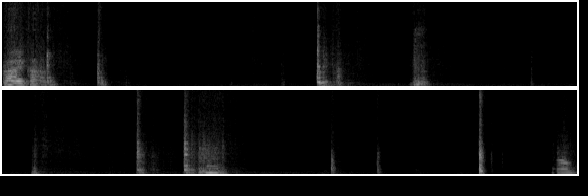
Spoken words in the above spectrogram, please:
Harika. Tamam.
